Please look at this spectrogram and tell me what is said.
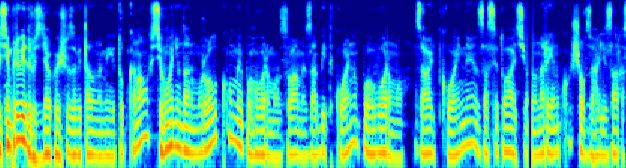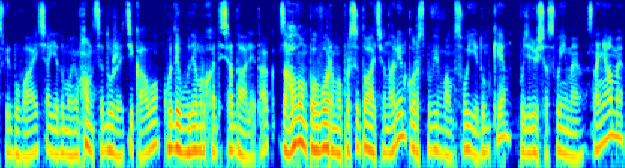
Усім привіт, друзі! Дякую, що завітали на мій YouTube канал. Сьогодні в даному ролику ми поговоримо з вами за біткоін, поговоримо за альткоїни, за ситуацію на ринку, що взагалі зараз відбувається. Я думаю, вам це дуже цікаво, куди будемо рухатися далі. Так загалом поговоримо про ситуацію на ринку, розповім вам свої думки, поділюся своїми знаннями.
